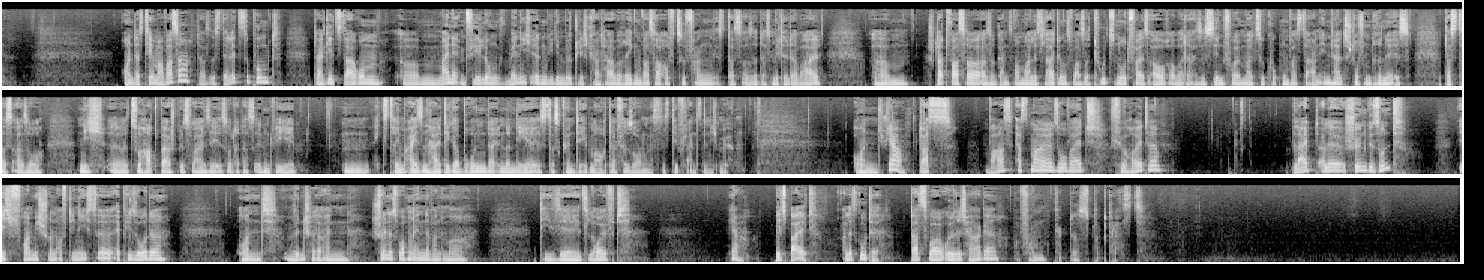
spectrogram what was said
Und das Thema Wasser, das ist der letzte Punkt. Da geht es darum, ähm, meine Empfehlung, wenn ich irgendwie die Möglichkeit habe, Regenwasser aufzufangen, ist das also das Mittel der Wahl. Ähm, Stadtwasser, also ganz normales Leitungswasser, tut's notfalls auch, aber da ist es sinnvoll, mal zu gucken, was da an Inhaltsstoffen drinne ist, dass das also nicht äh, zu hart beispielsweise ist oder dass irgendwie ein extrem eisenhaltiger Brunnen da in der Nähe ist. Das könnte eben auch dafür sorgen, dass das die Pflanzen nicht mögen. Und ja, das war's erstmal soweit für heute. Bleibt alle schön gesund. Ich freue mich schon auf die nächste Episode und wünsche ein schönes Wochenende, wann immer die Serie jetzt läuft. Ja, bis bald. Alles Gute. Das war Ulrich Hage vom Kaktus Podcast.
